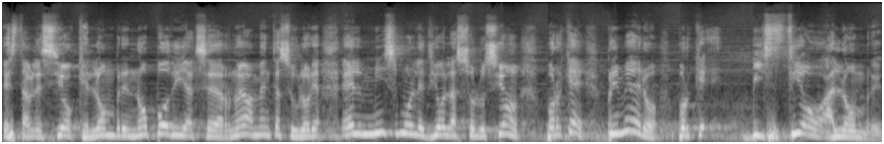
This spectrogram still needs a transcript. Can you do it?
estableció que el hombre no podía acceder nuevamente a su gloria, Él mismo le dio la solución. ¿Por qué? Primero, porque vistió al hombre.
